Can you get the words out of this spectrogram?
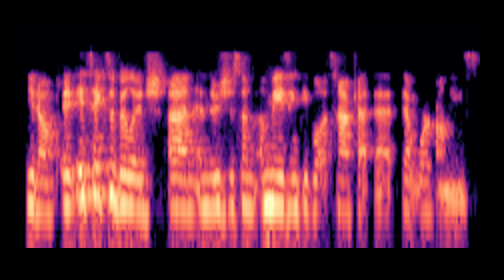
you know, it, it takes a village and, and there's just some amazing people at Snapchat that, that work on these.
